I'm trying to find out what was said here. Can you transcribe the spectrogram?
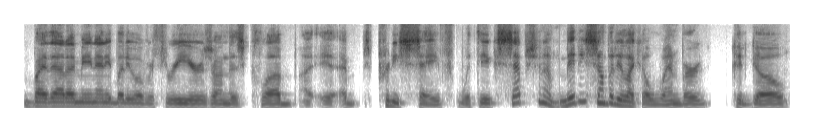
by that I mean anybody over three years on this club, i- it's pretty safe, with the exception of maybe somebody like a Wennberg could go.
